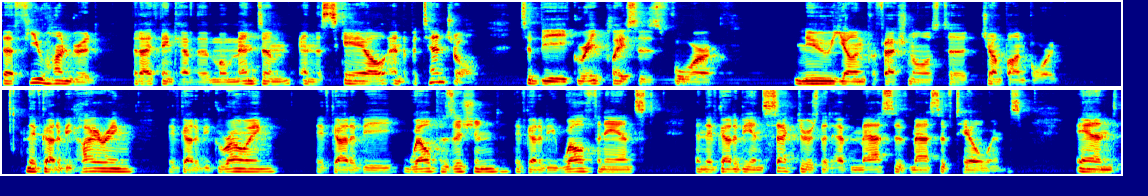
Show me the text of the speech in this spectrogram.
the few hundred that I think have the momentum and the scale and the potential to be great places for new young professionals to jump on board. They've got to be hiring, they've got to be growing, they've got to be well positioned, they've got to be well financed, and they've got to be in sectors that have massive, massive tailwinds. And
